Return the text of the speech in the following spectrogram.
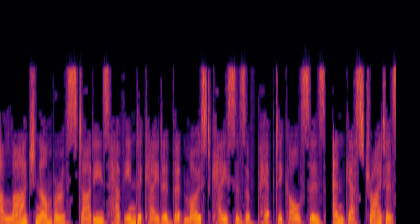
A large number of studies have indicated that most cases of peptic ulcers, and gastritis,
